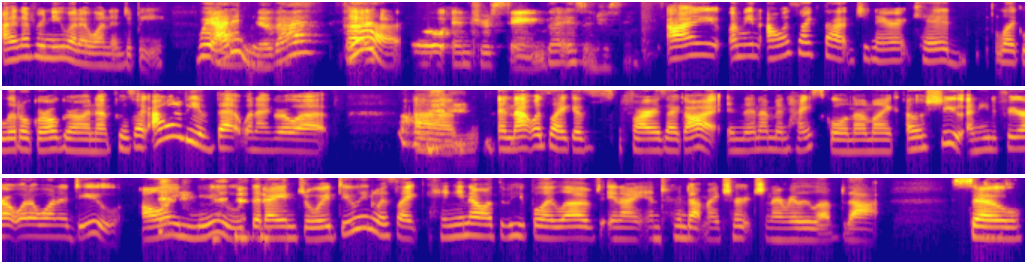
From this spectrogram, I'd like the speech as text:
I never knew what I wanted to be. Wait, um, I didn't know that. That yeah. so interesting. That is interesting. I I mean, I was like that generic kid, like little girl growing up who's like, I want to be a vet when I grow up. Um, and that was like as far as I got. And then I'm in high school and I'm like, oh shoot, I need to figure out what I want to do. All I knew that I enjoyed doing was like hanging out with the people I loved and I interned at my church and I really loved that. So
